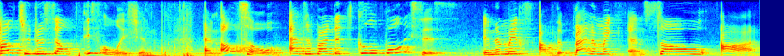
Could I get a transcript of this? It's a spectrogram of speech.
how to do self-isolation, and also implemented school policies in the midst of the pandemic and so on.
